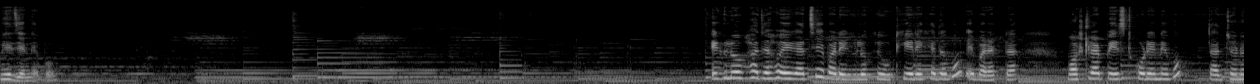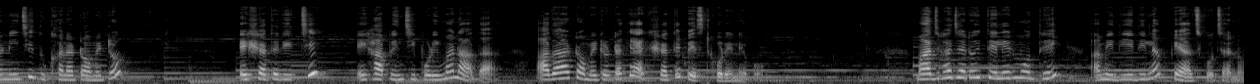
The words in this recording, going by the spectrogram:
ভেজে নেব। এগুলো ভাজা হয়ে গেছে, এবার এগুলোকে উঠিয়ে রেখে দেবো। এবার একটা মশলার পেস্ট করে নেব। তার জন্য নিয়েছি দুখানা টমেটো। এর সাথে দিচ্ছি এই হাফ ইঞ্চি পরিমাণ আদা। আদা আর টমেটোটাকে একসাথে পেস্ট করে নেব। মাছ ভাজার ওই তেলের মধ্যেই আমি দিয়ে দিলাম পেঁয়াজ কোচানো।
